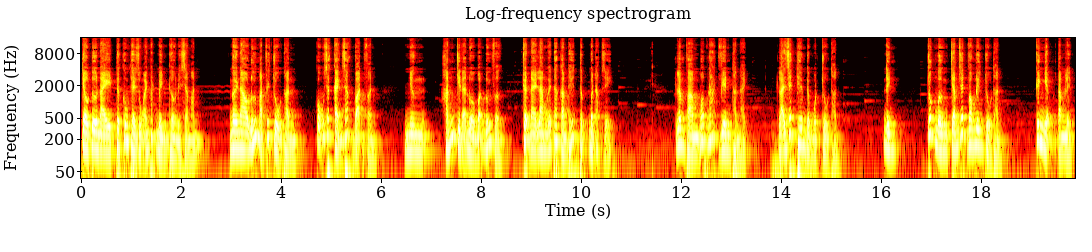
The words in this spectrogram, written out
Tiểu tử này thực không thể dùng ánh mắt bình thường để xem hắn. Người nào đối mặt với chủ thần Cũng sẽ cảnh giác vạn phần. Nhưng hắn chỉ đã đùa bận đối phương. Chuyện này làm người ta cảm thấy thực bất đắc dĩ. Lâm phàm bóp nát viên thần hạch, Lại giết thêm được một chủ thần. Đinh, Chúc mừng chém giết vong linh chủ thần. Kinh nghiệm tăng lên.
